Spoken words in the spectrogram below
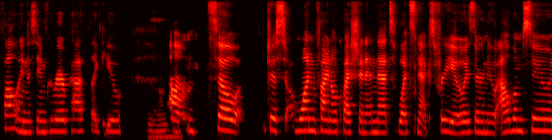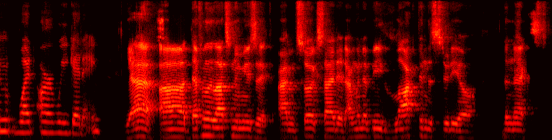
following the same career path like you. Mm-hmm. Um, so just one final question, and that's what's next for you? Is there a new album soon? What are we getting? Yeah, uh, definitely lots of new music. I'm so excited. I'm gonna be locked in the studio the next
